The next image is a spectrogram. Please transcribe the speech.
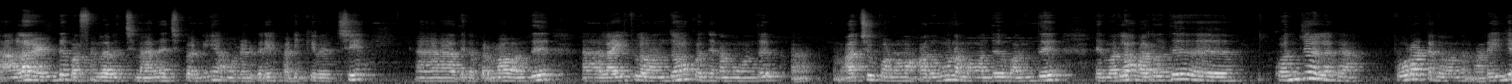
நாங்களாம் ரெண்டு பசங்களை வச்சு மேனேஜ் பண்ணி அவங்க ரெண்டு பேரையும் படிக்க வச்சு அதுக்கப்புறமா வந்து லைஃப்பில் வந்தும் கொஞ்சம் நம்ம வந்து அச்சீவ் பண்ணணும். அதுவும் நம்ம வந்து வந்து இது மாதிரிலாம் வர்றது கொஞ்சம் இல்லைங்க. போராட்டங்கள் வந்து நிறைய.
